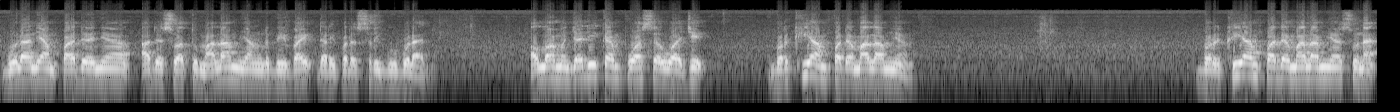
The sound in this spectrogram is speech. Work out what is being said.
Bulan yang padanya ada suatu malam yang lebih baik daripada seribu bulan. Allah menjadikan puasa wajib berkiam pada malamnya berkiam pada malamnya sunat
